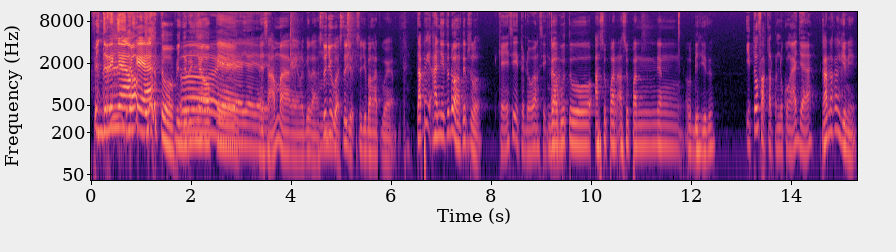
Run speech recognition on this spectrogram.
Fingeringnya oke ya. Itu, fingeringnya Oh, oke. iya, iya, iya, Ya, iya. sama kayak yang lu bilang. Setuju gua, setuju, setuju banget gue. Tapi hanya itu doang tips lu. Kayaknya sih itu doang sih. Nggak Kalau- butuh asupan-asupan yang lebih gitu. Itu faktor pendukung aja. Karena kan gini,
